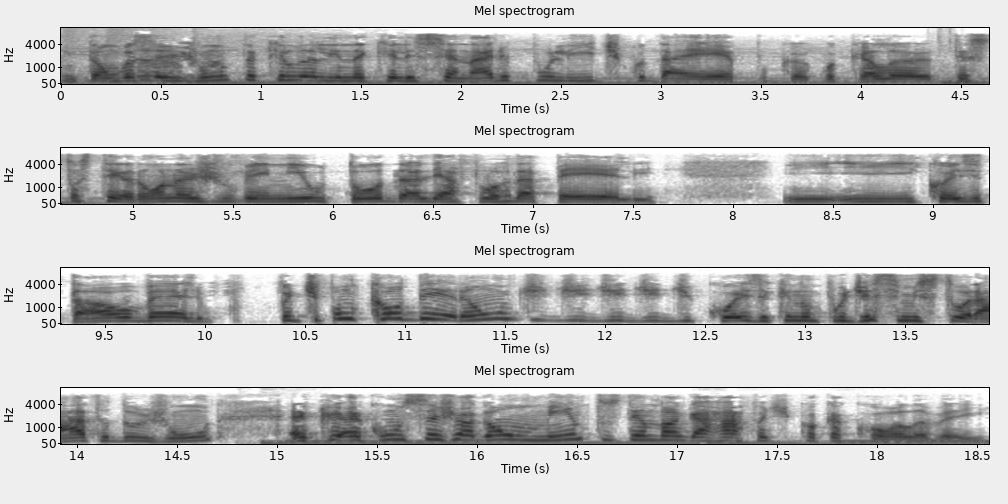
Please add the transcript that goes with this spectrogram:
Então você uhum. junta aquilo ali naquele cenário político da época, com aquela testosterona juvenil toda ali à flor da pele e, e coisa e tal, velho. Foi tipo um caldeirão de, de, de, de, coisa que não podia se misturar tudo junto. É, é como você jogar um Mentos dentro de uma garrafa de Coca-Cola, velho.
